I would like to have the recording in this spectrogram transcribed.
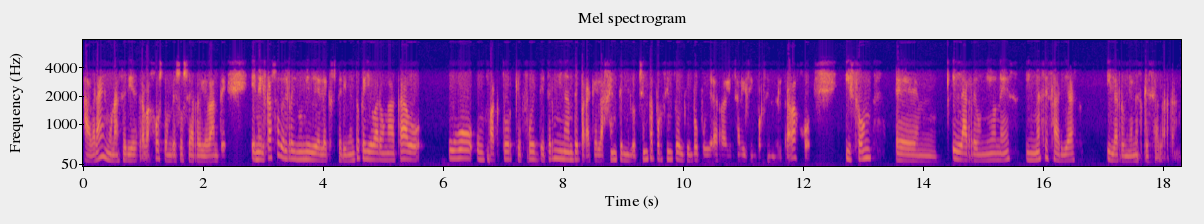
habrá en una serie de trabajos donde eso sea relevante. En el caso del Reino Unido y el experimento que llevaron a cabo, hubo un factor que fue determinante para que la gente en el 80% del tiempo pudiera realizar el 100% del trabajo. Y son eh, las reuniones innecesarias y las reuniones que se alargan.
